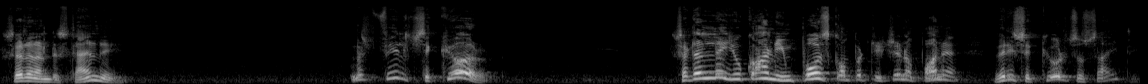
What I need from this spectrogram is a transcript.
certain understanding. Must feel secure. Suddenly you can't impose competition upon a very secure society.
